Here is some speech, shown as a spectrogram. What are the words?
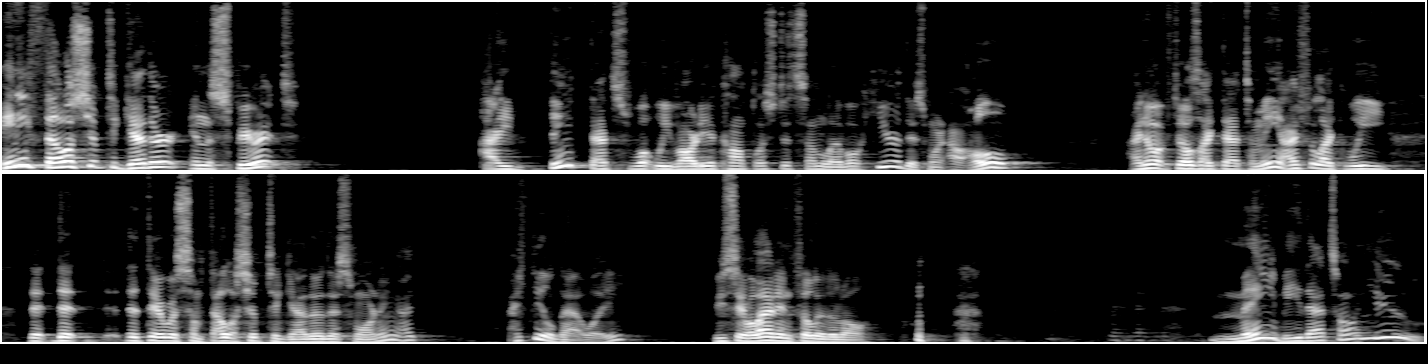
Any fellowship together in the Spirit? I think that's what we've already accomplished at some level here this morning. I hope. I know it feels like that to me. I feel like we that that that there was some fellowship together this morning. I I feel that way. You say, Well, I didn't feel it at all. Maybe that's on you.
